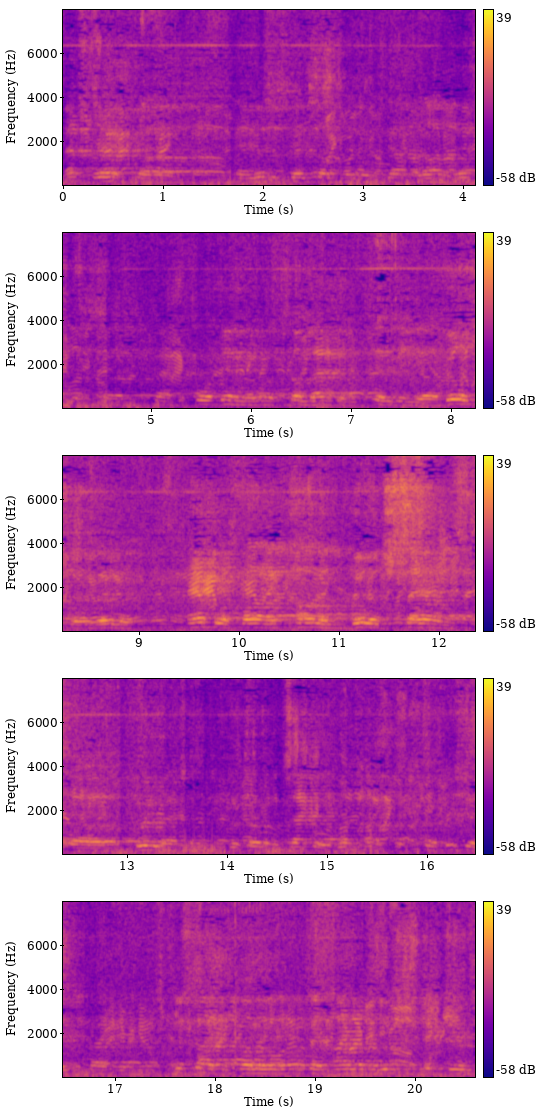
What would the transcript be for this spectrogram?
That's correct. Uh, and this has been something that's gotten a lot of business. Uh, in fact, the Fort Benning, they want to come back and in the uh, village there, they will amplify common village sounds uh, through that to determine exactly what you can appreciate the fact that this guy can come in and take high resolution pictures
